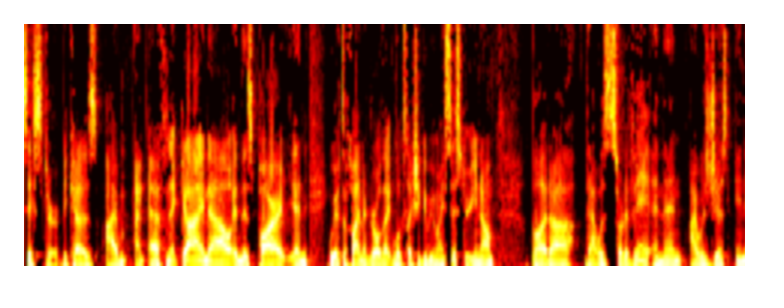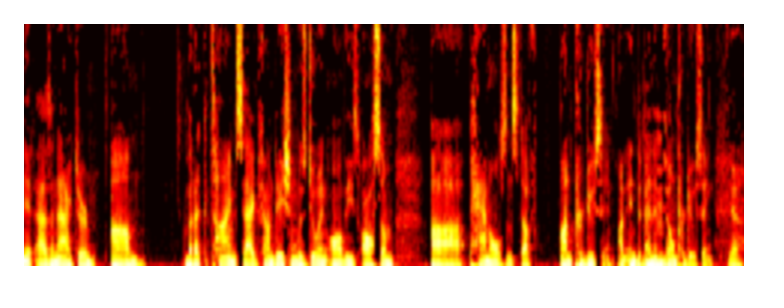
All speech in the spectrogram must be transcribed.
sister because I'm an ethnic guy now in this part, and we have to find a girl that looks like she could be my sister, you know. But uh, that was sort of it, and then I was just in it as an actor. Um, but at the time, SAG Foundation was doing all these awesome uh, panels and stuff on producing, on independent film producing. Yeah.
